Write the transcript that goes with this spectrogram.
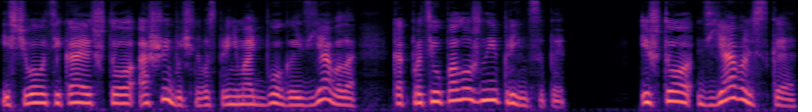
из чего вытекает, что ошибочно воспринимать Бога и дьявола как противоположные принципы, и что дьявольская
